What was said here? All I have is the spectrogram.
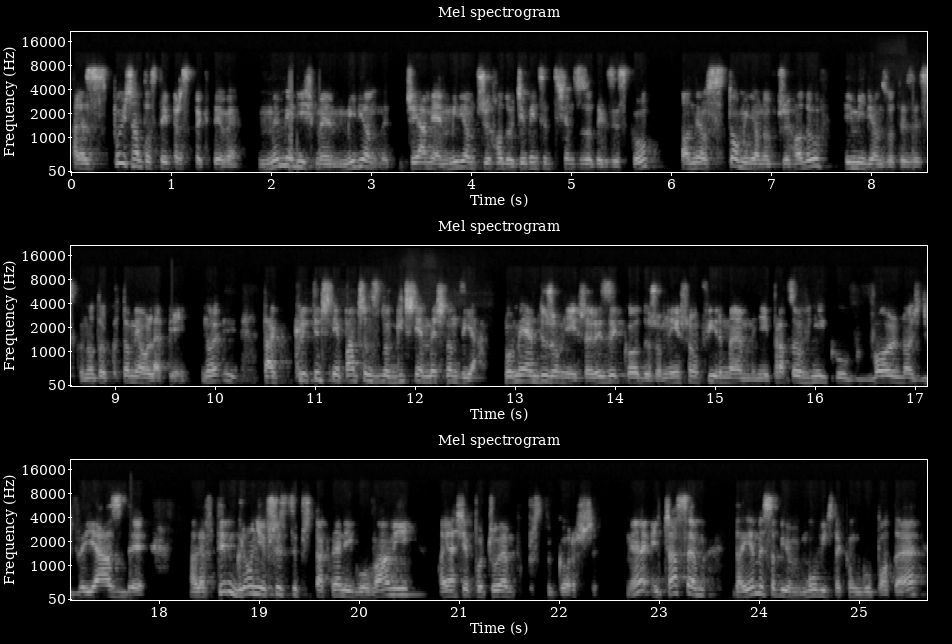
ale spójrz na to z tej perspektywy. My mieliśmy milion, czy ja miałem milion przychodów, 900 tysięcy złotych zysku, on miał 100 milionów przychodów i milion złotych zysku. No to kto miał lepiej? No tak krytycznie patrząc, logicznie myśląc ja, bo miałem dużo mniejsze ryzyko, dużo mniejszą firmę, mniej pracowników, wolność, wyjazdy, ale w tym gronie wszyscy przytaknęli głowami, a ja się poczułem po prostu gorszy. Nie? I czasem dajemy sobie wmówić taką głupotę,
